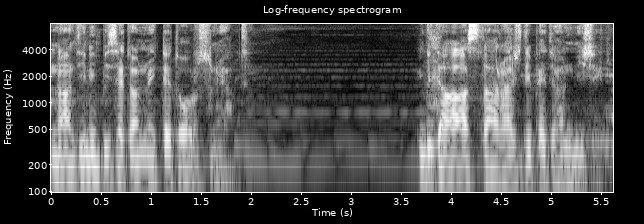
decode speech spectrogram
Nandini bize dönmekle doğrusunu yaptı. Bir daha asla Rajdip'e dönmeyecek.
